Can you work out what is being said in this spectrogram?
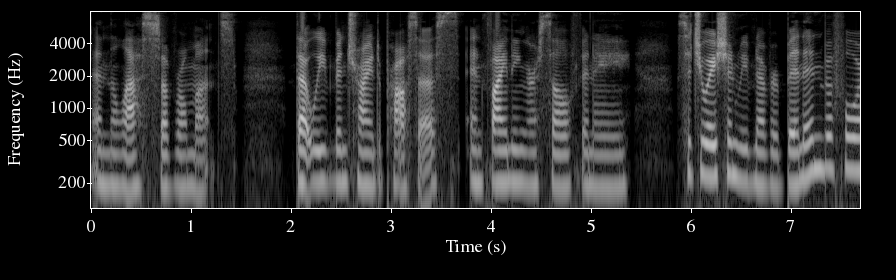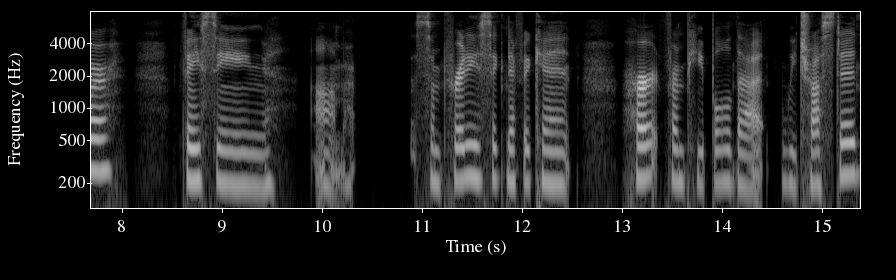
in the last several months that we've been trying to process and finding ourselves in a situation we've never been in before, facing um, some pretty significant hurt from people that we trusted,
